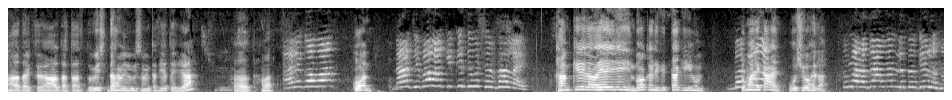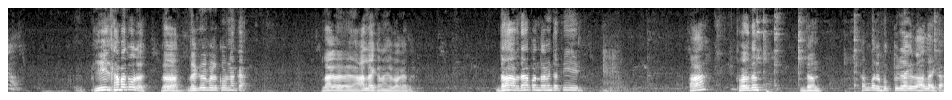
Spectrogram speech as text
अर्धा एक अर्धा तास वीस दहा मिनिट वीस मिनिटात येते या हो थांबा. अरे गावा कोण दाजी बघा की किती उशीर झालाय थांब की जरा ये येईन बोकांडी टाकी घेऊन. तुम्हाला काय उशीर व्हायला? तुम्हाला जा म्हणलं तर गेलं ना. येईल थांबा थोडं. जरा लय गडबड करू नका. लाग आलाय का नाही बघा आता. दहा दहा पंधरा मिनिटात येईल. हा? थोडा दम. दम. थांब बरं बघ तुझ्या आलाय का.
